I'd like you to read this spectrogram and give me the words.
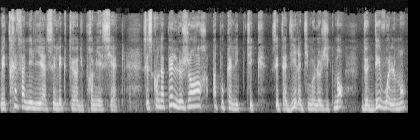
mais très familier à ses lecteurs du premier siècle. C'est ce qu'on appelle le genre apocalyptique, c'est-à-dire étymologiquement de dévoilement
